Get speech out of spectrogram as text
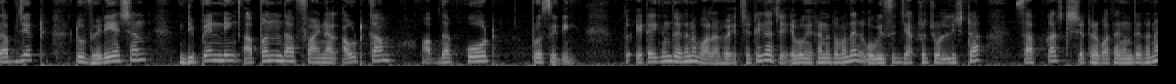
subject to variation depending upon the final outcome of the court proceeding. তো এটাই কিন্তু এখানে বলা হয়েছে ঠিক আছে এবং এখানে তোমাদের ওবিসির যে একশো চল্লিশটা সাবকাস্ট সেটার কথা কিন্তু এখানে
